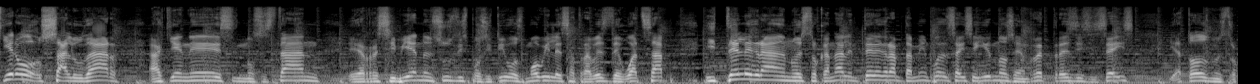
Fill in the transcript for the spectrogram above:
quiero saludar a quienes nos están eh, recibiendo en sus dispositivos móviles a través de WhatsApp y Telegram, nuestro canal en Telegram. También puedes ahí seguirnos en Red 316 y a todos nuestro,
